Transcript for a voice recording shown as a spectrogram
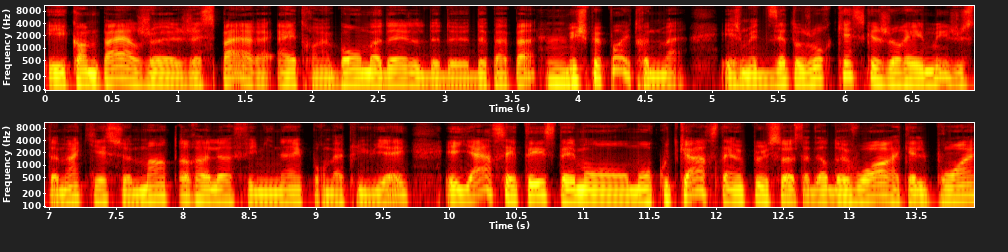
Et comme père, je- j'espère être un bon modèle de, de, de papa, mais je peux pas être une mère. Et je me disais toujours, qu'est-ce que j'aurais aimé justement qu'il y ait ce mentorat-là féminin pour ma plus vieille? Et hier, c'était c'était mon, mon coup de cœur, c'était un peu ça, c'est-à-dire de voir à quel point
